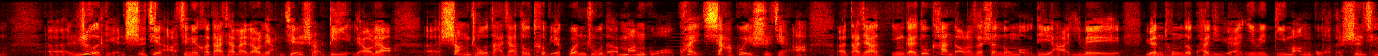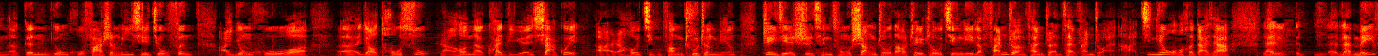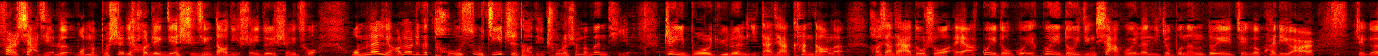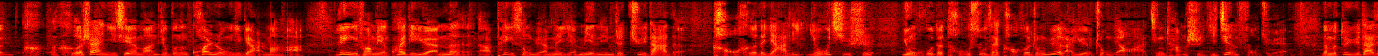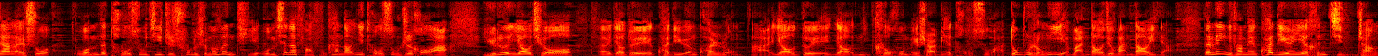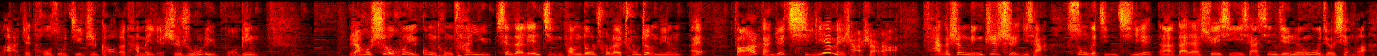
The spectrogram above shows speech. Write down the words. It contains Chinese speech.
呃，热点事件啊，今天和大家来聊两件事儿。第一，聊聊呃上周大家都特别关注的芒果快下跪事件啊。呃，大家应该都看到了，在山东某地哈，一位圆通的快递员因为递芒果的事情呢，跟用户发生了一些纠纷啊，用户呃要投诉，然后呢，快递员下跪啊，然后警方出证明。这件事情从上周到这周经历了反转、反转再反转啊。今天我们和大家来来来没法下结论，我们不是聊这件事情到底谁对。谁谁错？我们来聊聊这个投诉机制到底出了什么问题？这一波舆论里，大家看到了，好像大家都说：“哎呀，跪都跪，跪都已经下跪了，你就不能对这个快递员这个和和善一些吗？你就不能宽容一点吗？”啊，另一方面，快递员们啊，配送员们也面临着巨大的考核的压力，尤其是用户的投诉在考核中越来越重要啊，经常是一键否决。那么对于大家来说，我们的投诉机制出了什么问题？我们现在仿佛看到一投诉之后啊，舆论。要求呃要对快递员宽容啊，要对要你客户没事儿别投诉啊，都不容易，晚到就晚到一点。但另一方面，快递员也很紧张啊，这投诉机制搞得他们也是如履薄冰。然后社会共同参与，现在连警方都出来出证明，哎，反而感觉企业没啥事儿啊，发个声明支持一下，送个锦旗啊，大家学习一下新进人物就行了。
